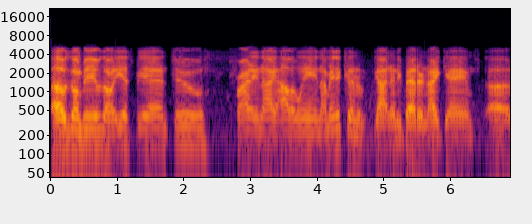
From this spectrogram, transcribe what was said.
Uh, it was gonna be. It was on ESPN two, Friday night, Halloween. I mean, it couldn't have gotten any better. Night game. Uh,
